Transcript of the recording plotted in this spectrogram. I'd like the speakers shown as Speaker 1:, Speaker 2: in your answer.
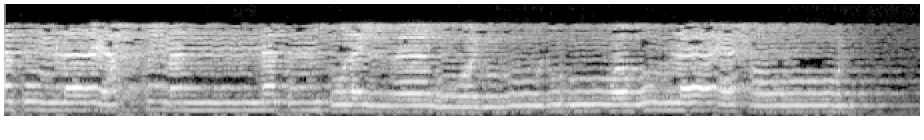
Speaker 1: مَسَاكِنَكُمْ لَا يَحْطِمَنَّكُمْ سُلَيْمَانُ وَجُنُودُهُ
